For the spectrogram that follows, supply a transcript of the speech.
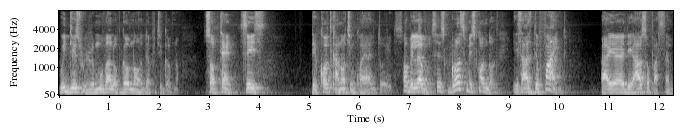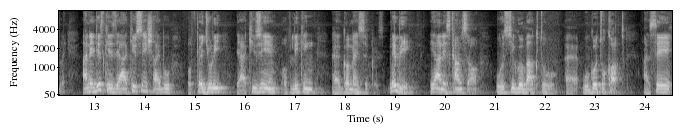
which deals with removal of governor or deputy governor, sub 10 says the court cannot inquire into it. Sub 11 says gross misconduct is as defined by uh, the House of Assembly. And in this case, they are accusing Shaibu of perjury. They are accusing him of leaking uh, government secrets. Maybe he and his counsel will still go back to, uh, will go to court and say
